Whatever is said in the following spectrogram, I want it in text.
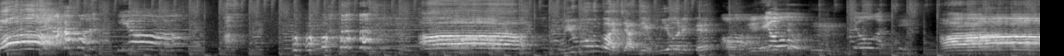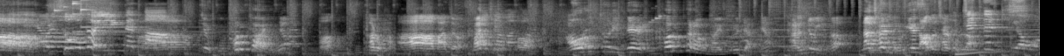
어! 아, 우유 보는 거 같지 않니? 우유 어릴 때? 어, 우리 애기 여우. 때. 음. 여우 같이. 아. 벌써부터 힐링됐다. 아, 저 우파루파 아니냐? 어? 우파루파. 아, 맞아. 맞지? 맞아, 맞아. 어. 아우로톨인데 우파루파라고 많이 부르지 않냐? 다른 종인가? 나 잘 모르겠어. 나도 잘 몰라. 어쨌든 귀여워.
